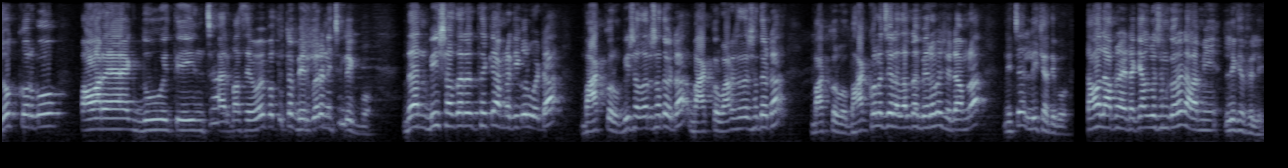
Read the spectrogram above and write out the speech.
যোগ করব পাওয়ার এক, দুই, তিন, চার, পাঁচ, এভাবে প্রত্যেকটা বের করে নিচে লিখব। দেন বিশ হাজারের থেকে আমরা কি করব এটা? ভাগ করব। বিশ হাজারের সাথে ওটা ভাগ করব। আঠাশ হাজারের সাথে ওটা ভাগ করব। ভাগ করলে যে রেজাল্টটা বেরোবে সেটা আমরা নিচে লিখে দিব। তাহলে আপনারা এটা ক্যালকুলেশন করেন আর আমি লিখে ফেলি।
